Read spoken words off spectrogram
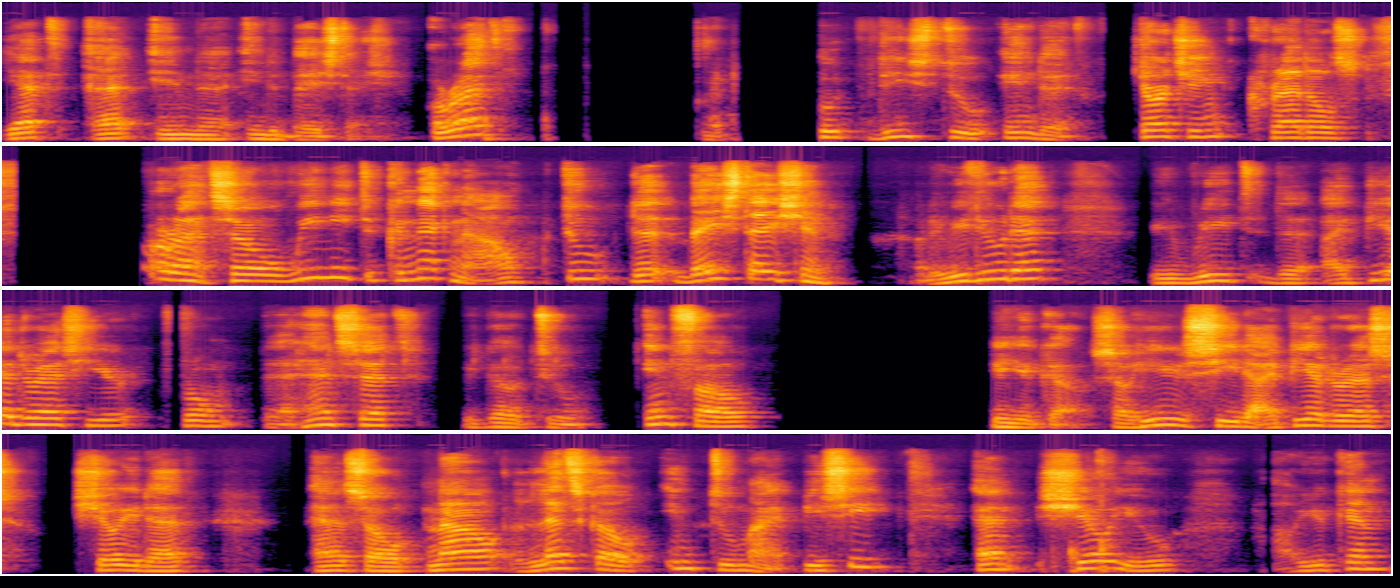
yet uh, in the in the base station all right put these two in the charging cradles. All right, so we need to connect now to the base station. How do we do that? We read the IP address here from the handset. We go to info. Here you go. So here you see the IP address, show you that. And so now let's go into my PC and show you how you can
